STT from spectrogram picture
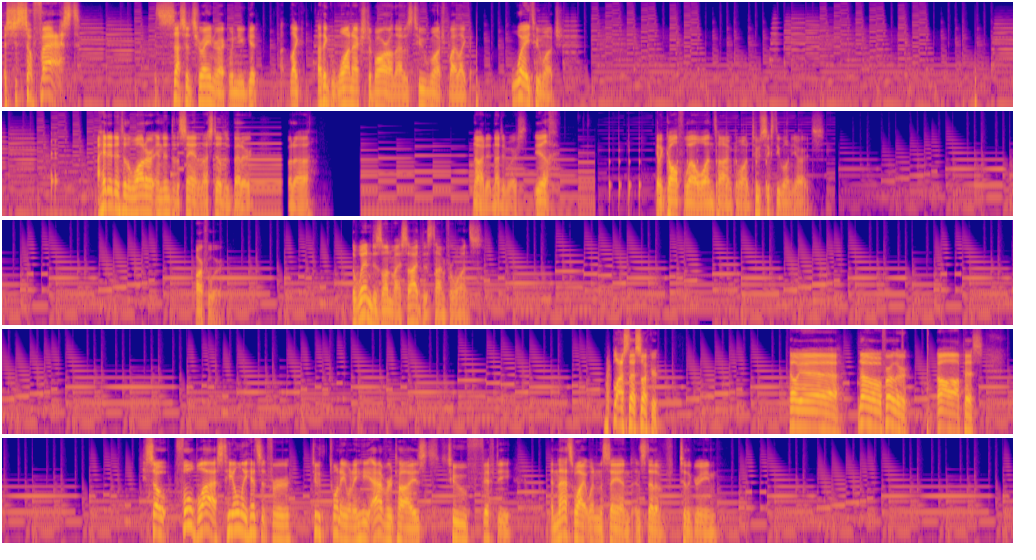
It's just so fast! It's such a train wreck when you get, like, I think one extra bar on that is too much by, like, way too much. I hit it into the water and into the sand, and I still did better. But, uh... No, I didn't. I did worse. Ugh. Got a golf well one time. Come on, 261 yards. R4. The wind is on my side this time for once. Blast that sucker. Hell yeah. No, further. Aw, oh, piss. So, full blast, he only hits it for 220 when he advertised 250. And that's why it went in the sand instead of to the green.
